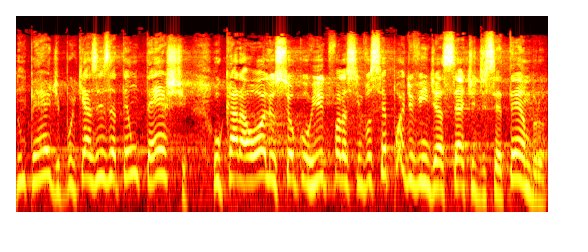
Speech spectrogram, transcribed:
Não perde, porque às vezes é até um teste. O cara olha o seu currículo e fala assim: Você pode vir dia 7 de setembro?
